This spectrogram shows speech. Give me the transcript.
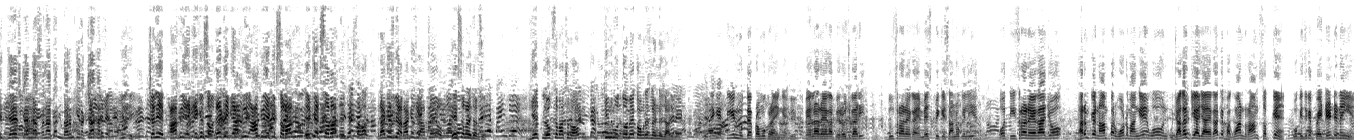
इस देश के अंदर सनातन धर्म की रक्षा कर चलिए आखिरी एक एक सवाल एक एक आखिरी आखिरी एक एक सवाल एक एक सवाल एक एक सवाल। राकेश भैया राकेश भैया आपसे एक सवाल इधर से। ये लोकसभा चुनाव किन मुद्दों में कांग्रेस लड़ने जा रही है? देखिए तीन मुद्दे प्रमुख रहेंगे। पहला रहेगा बेरोजगारी दूसरा रहेगा एमएसपी किसानों के लिए और तीसरा रहेगा जो धर्म के नाम पर वोट मांगे, वो उजागर किया जाएगा कि भगवान राम सबके हैं, वो किसी के पेटेंट नहीं है।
